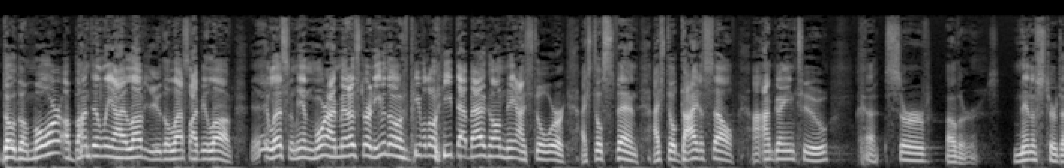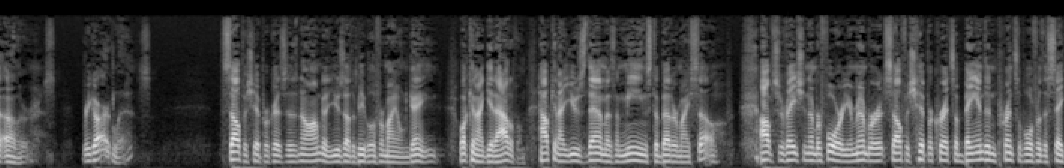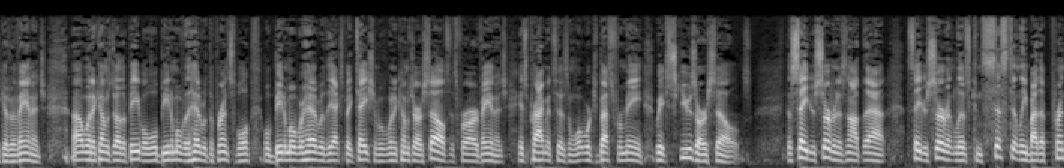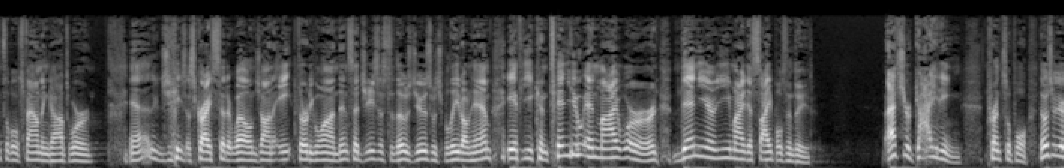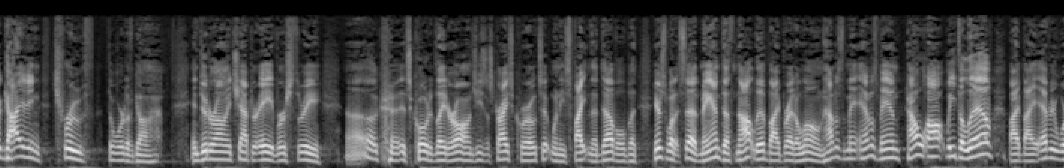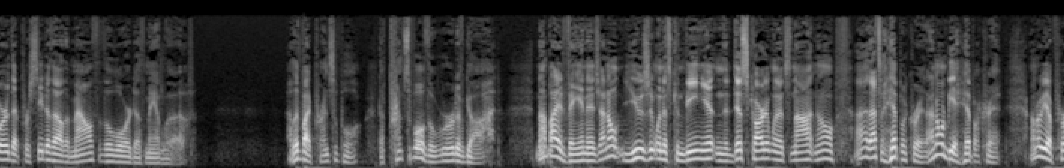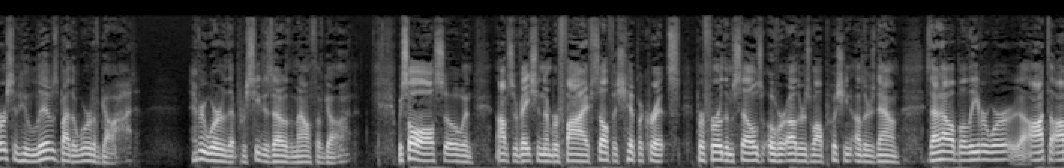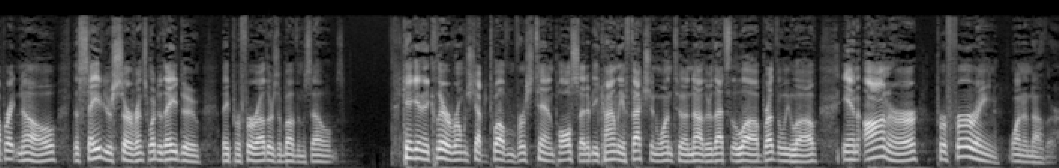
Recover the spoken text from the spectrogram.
Though the more abundantly I love you, the less I be loved. Hey, listen, man, the more I minister, and even though people don't heap that back on me, I still work. I still spend. I still die to self. I'm going to uh, serve others, minister to others, regardless. Selfish hypocrite says, No, I'm going to use other people for my own gain. What can I get out of them? How can I use them as a means to better myself? Observation number four, you remember selfish hypocrites abandon principle for the sake of advantage. Uh, when it comes to other people, we'll beat them over the head with the principle, we'll beat them over the head with the expectation, but when it comes to ourselves, it's for our advantage. It's pragmatism, what works best for me. We excuse ourselves. The Savior's servant is not that. The Savior's servant lives consistently by the principles found in God's Word. And Jesus Christ said it well in John 8 31. Then said Jesus to those Jews which believed on him, If ye continue in my word, then ye are ye my disciples indeed. That's your guiding principle. Those are your guiding truth, the word of God. In Deuteronomy chapter 8, verse 3, uh, it's quoted later on. Jesus Christ quotes it when he's fighting the devil. But here's what it said: Man doth not live by bread alone. How does man? How does man? How ought we to live? By by every word that proceedeth out of the mouth of the Lord doth man live. I live by principle, the principle of the Word of God. Not by advantage. I don't use it when it's convenient and then discard it when it's not. No, that's a hypocrite. I don't want to be a hypocrite. I want to be a person who lives by the Word of God. Every word that proceeds out of the mouth of God. We saw also in observation number five selfish hypocrites prefer themselves over others while pushing others down. Is that how a believer were, ought to operate? No. The Savior's servants, what do they do? They prefer others above themselves. Can't get any clearer. Romans chapter 12 and verse 10, Paul said, To be kindly affection one to another. That's the love, brotherly love. In honor, preferring one another.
